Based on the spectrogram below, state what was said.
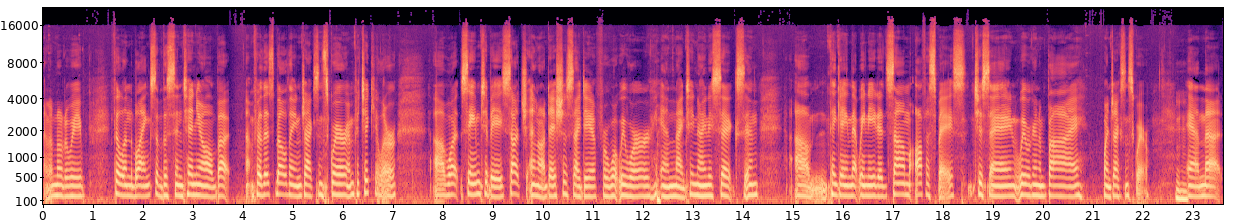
I don't know, do we fill in the blanks of the centennial? But um, for this building, Jackson Square in particular, uh, what seemed to be such an audacious idea for what we were in 1996, and um, thinking that we needed some office space, to saying we were going to buy One Jackson Square, Mhm. and that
